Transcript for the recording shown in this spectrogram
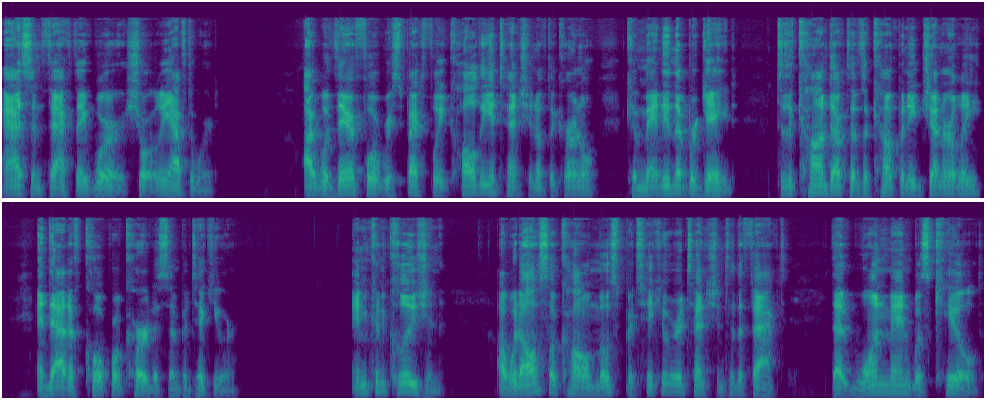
as in fact they were shortly afterward. I would therefore respectfully call the attention of the colonel commanding the brigade to the conduct of the company generally and that of Corporal Curtis in particular. In conclusion, I would also call most particular attention to the fact that one man was killed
